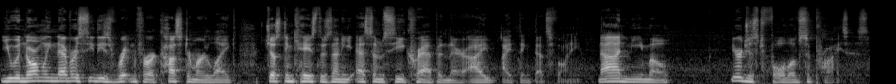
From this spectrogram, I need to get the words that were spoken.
You would normally never see these written for a customer, like, just in case there's any SMC crap in there. I, I think that's funny. Nah, Nemo. You're just full of surprises.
